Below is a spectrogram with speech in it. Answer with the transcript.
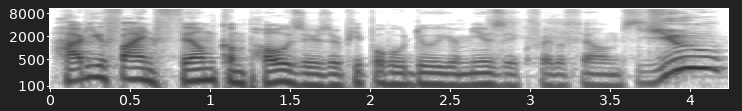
how do you find film composers or people who do your music for the films? You,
